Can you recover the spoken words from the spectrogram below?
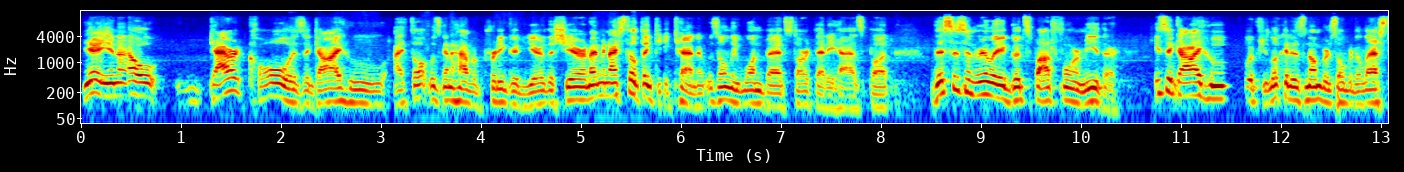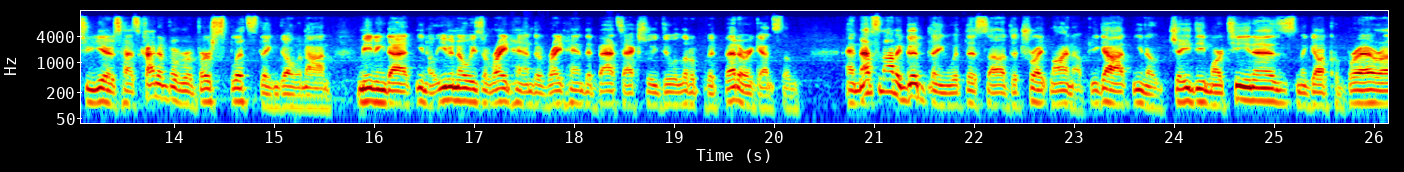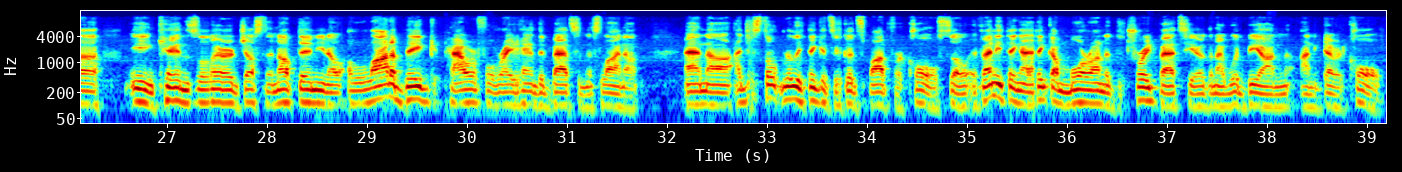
Yeah, you know, Gerrit Cole is a guy who I thought was going to have a pretty good year this year. And I mean, I still think he can. It was only one bad start that he has, but this isn't really a good spot for him either he's a guy who, if you look at his numbers over the last two years, has kind of a reverse splits thing going on, meaning that, you know, even though he's a right hander, right handed bats actually do a little bit better against him. And that's not a good thing with this uh, Detroit lineup. You got, you know, JD Martinez, Miguel Cabrera, Ian Kinsler, Justin Upton, you know, a lot of big, powerful right handed bats in this lineup. And uh, I just don't really think it's a good spot for Cole. So, if anything, I think I'm more on the Detroit bats here than I would be on, on Gerrit Cole.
